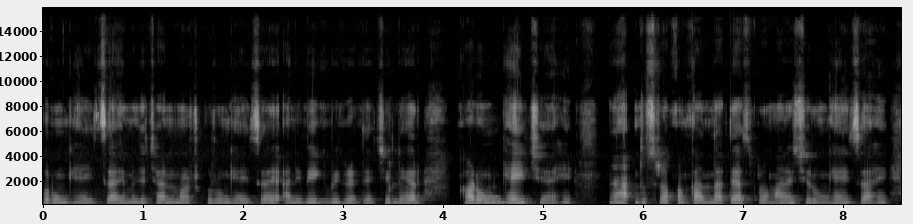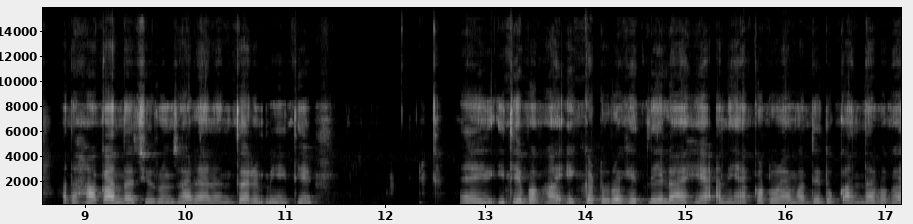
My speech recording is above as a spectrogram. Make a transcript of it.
करून घ्यायचा आहे म्हणजे छान मस्ट करून घ्यायचा आहे आणि वेगवेगळे त्याचे लेअर काढून घ्यायचे आहे. दुसरा पण कांदा त्याचप्रमाणे चिरून घ्यायचा आहे. आता हा कांदा चिरून झाल्यानंतर मी इथे इथे बघा एक कटोरं घेतलेला आहे आणि या कटोऱ्यामध्ये तो कांदा बघा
